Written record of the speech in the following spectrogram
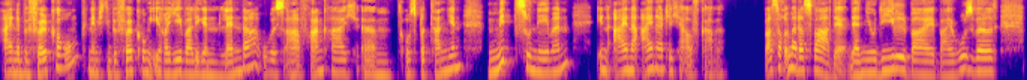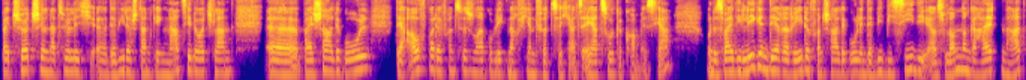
eine Bevölkerung, nämlich die Bevölkerung ihrer jeweiligen Länder, USA, Frankreich, ähm, Großbritannien, mitzunehmen in eine einheitliche Aufgabe was auch immer das war, der, der New Deal bei, bei Roosevelt, bei Churchill natürlich äh, der Widerstand gegen Nazi-Deutschland, äh, bei Charles de Gaulle der Aufbau der Französischen Republik nach 44, als er ja zurückgekommen ist, ja. Und es war die legendäre Rede von Charles de Gaulle in der BBC, die er aus London gehalten hat,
